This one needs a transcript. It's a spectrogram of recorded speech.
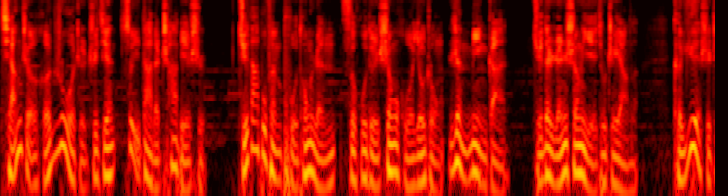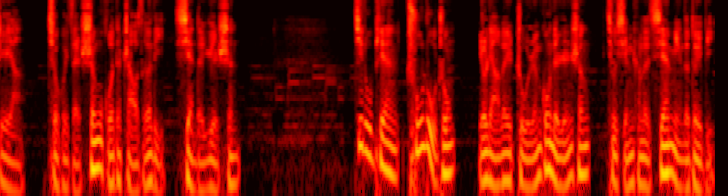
强者和弱者之间最大的差别是，绝大部分普通人似乎对生活有种认命感。觉得人生也就这样了，可越是这样，就会在生活的沼泽里陷得越深。纪录片《出路》中有两位主人公的人生就形成了鲜明的对比。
